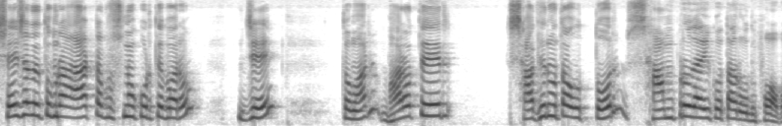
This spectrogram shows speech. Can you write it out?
সেই সাথে তোমরা আরেকটা প্রশ্ন করতে পারো যে তোমার ভারতের স্বাধীনতা উত্তর সাম্প্রদায়িকতার উদ্ভব।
